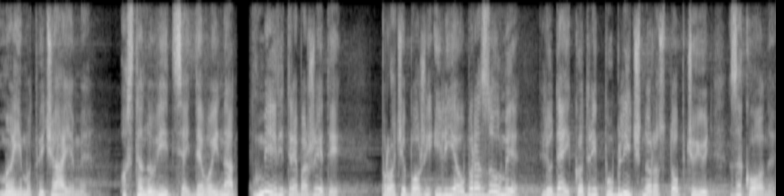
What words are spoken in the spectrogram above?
Ми їм відповідаємо, остановіться, йде війна. В мірі треба жити. Проче Божий Ілія образуми людей, котрі публічно розтопчують закони.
